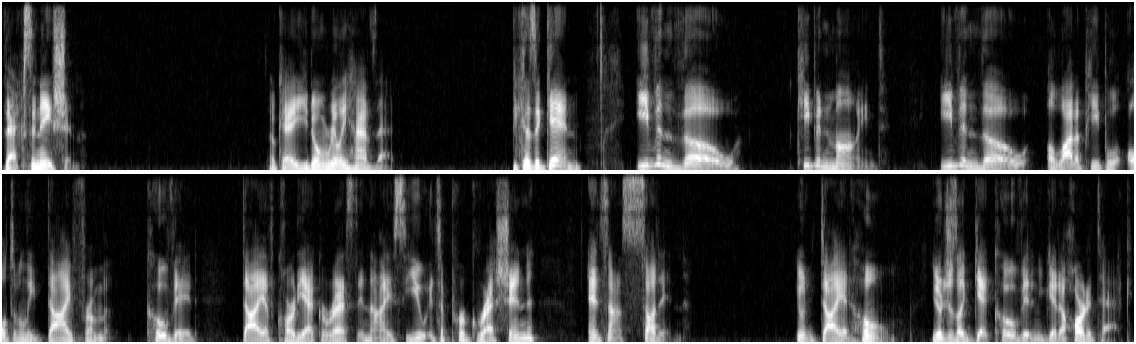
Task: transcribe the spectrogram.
vaccination. Okay, you don't really have that. Because again, even though, keep in mind, even though a lot of people ultimately die from COVID, die of cardiac arrest in the ICU, it's a progression and it's not sudden. You don't die at home. You don't just like get COVID and you get a heart attack.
